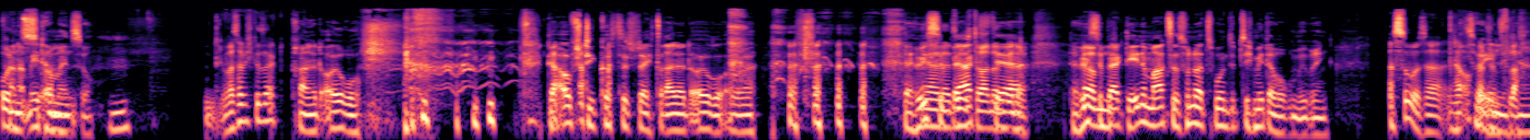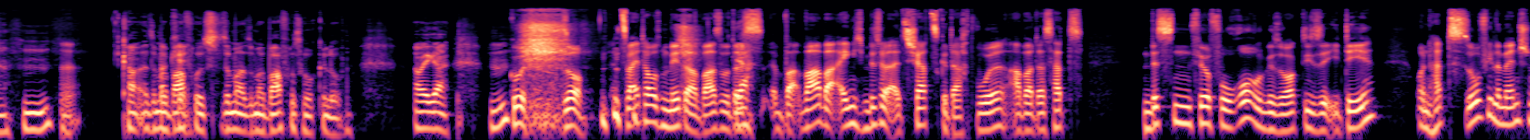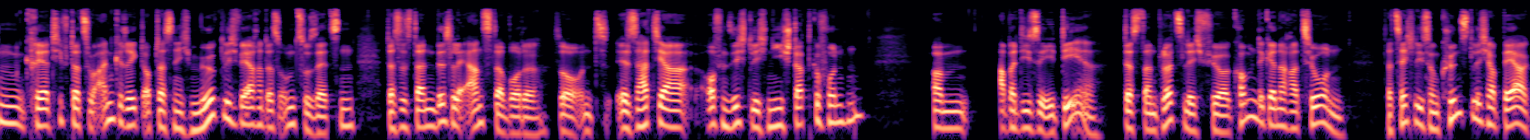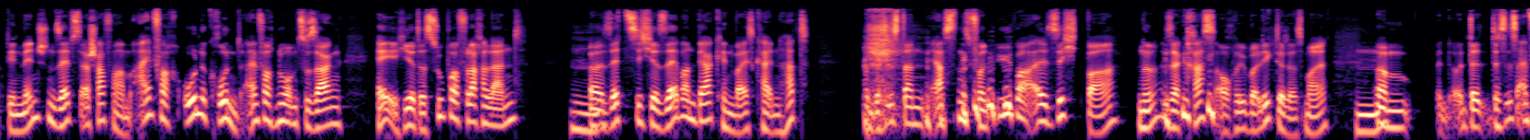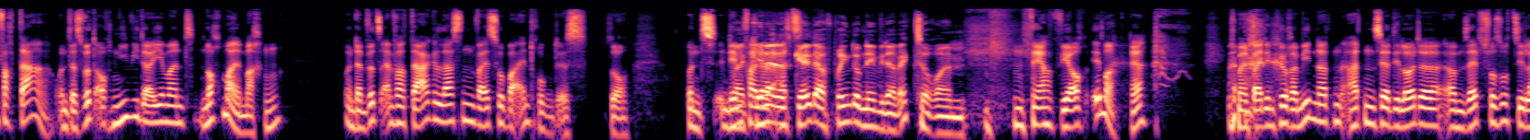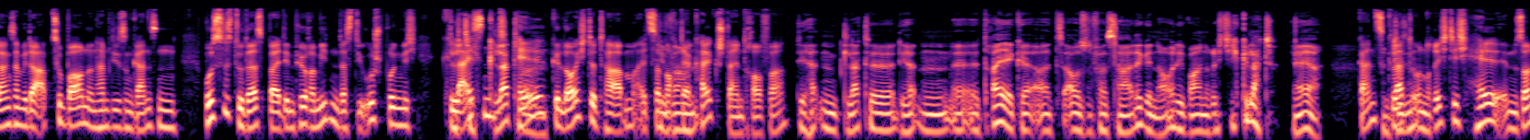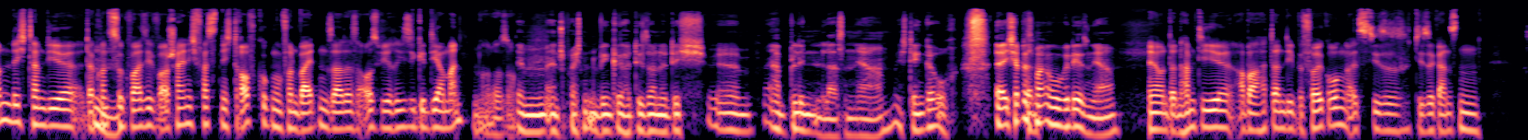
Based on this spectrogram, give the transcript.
300 Meter ähm, meinst du? Hm? Was habe ich gesagt? 300 Euro. der Aufstieg kostet vielleicht 300 Euro, aber der höchste natürlich Berg, 300 der, der höchste Ähm, Berg Dänemarks ist 172 Meter hoch im Übrigen. Ach so, ist ja, ist ja auch So ganz schön ähnlich, flach. Ja. Hm. Ja. Kann, sind wir Okay. barfuß, sind wir, sind wir barfuß hochgelaufen. Aber egal. Hm? Gut, so 2000 Meter war so das, war, war aber eigentlich ein bisschen als Scherz gedacht wohl, aber das hat ein bisschen für Furore gesorgt, diese Idee und hat so viele Menschen kreativ dazu angeregt, ob das nicht möglich wäre, das umzusetzen, dass es dann ein bisschen ernster wurde. So und es hat ja offensichtlich nie stattgefunden, ähm, aber diese Idee, dass dann plötzlich für kommende Generationen tatsächlich so ein künstlicher Berg, den Menschen selbst erschaffen haben, einfach ohne Grund, einfach nur um zu sagen, hey, hier das super flache Land, äh, setzt sich hier selber einen Berg hin, weil es keinen hat. Und das ist dann erstens von überall sichtbar, ne? Ist ja krass auch, überleg dir das mal. Ähm, und da- das ist einfach da. Und das wird auch nie wieder jemand nochmal machen. Und dann wird es einfach da gelassen, weil es so beeindruckend ist. So. Und in dem Weil Fall. keiner das Geld aufbringt, um den wieder wegzuräumen. ja, wie auch immer. Ja. Ich meine, bei den Pyramiden hatten hatten es ja die Leute ähm, selbst versucht, sie langsam wieder abzubauen und haben diesen ganzen. Wusstest du das bei den Pyramiden, dass die ursprünglich gleißend glatt hell geleuchtet haben, als dann noch der waren- Kalkstein drauf war? Die hatten glatte, die hatten äh, Dreiecke als Außenfassade, genau, die waren richtig glatt. Ja, ja. Ganz Und glatt diesen- und richtig hell. Im Sonnenlicht haben die, da konntest Mhm. du quasi wahrscheinlich fast nicht drauf gucken. Von Weitem sah das aus wie riesige Diamanten oder so. Im entsprechenden Winkel hat die Sonne dich äh, erblinden lassen, ja. Ich denke auch. Äh, ich habe das mal irgendwo gelesen, ja. Ja, und dann haben die, aber hat dann die Bevölkerung, als diese, diese ganzen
